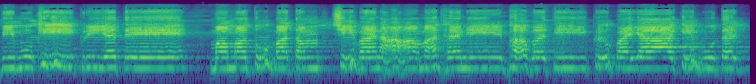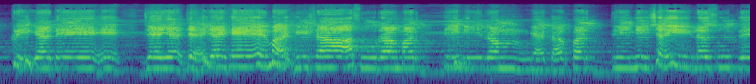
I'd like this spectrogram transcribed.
विमुखीक्रियते मम तु मतं शिवनामधने भवति कृपया किमुत क्रियते जय जय हे महिषासुरमर्दिनि रम्यकपर्दिनि शैलसुते।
